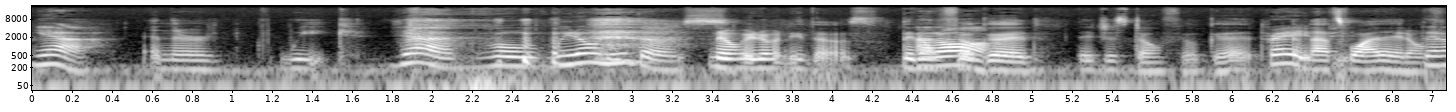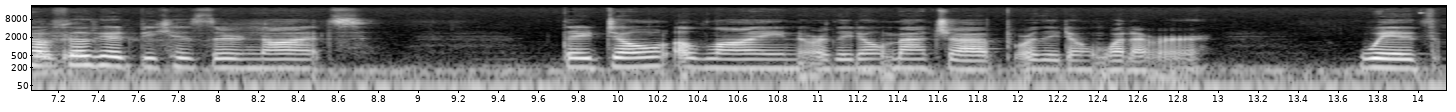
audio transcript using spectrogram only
Yeah. and they're weak. Yeah. Well, we don't need those. No, we don't need those. They don't feel all. good. They just don't feel good. Right. And that's why they don't they feel don't good. feel good because they're not they don't align or they don't match up or they don't whatever with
